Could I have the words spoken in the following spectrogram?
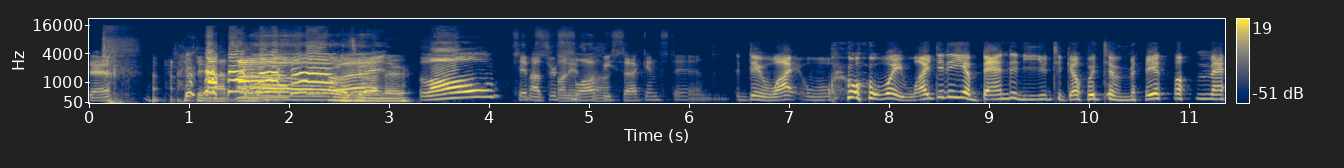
Yeah. I did not know. I don't know what's going on there. LOL? That's Tipster sloppy fuck. seconds, Dan. Dude, why? Wait, why did he abandon you to go with Tomato Man?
